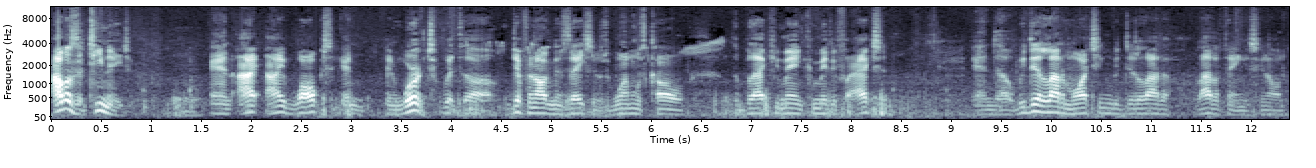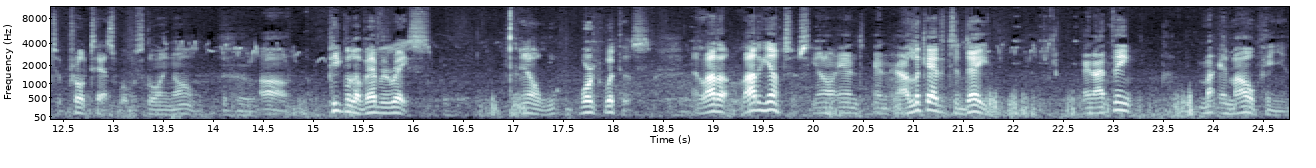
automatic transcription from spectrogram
I was a teenager, and I, I walked and, and worked with uh, different organizations. One was called the Black Humane Committee for Action, and uh, we did a lot of marching. We did a lot of a lot of things, you know, to protest what was going on. Mm-hmm. Uh, people of every race, you know, worked with us, and a lot of a lot of youngsters, you know. And and I look at it today, and I think, my, in my opinion,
